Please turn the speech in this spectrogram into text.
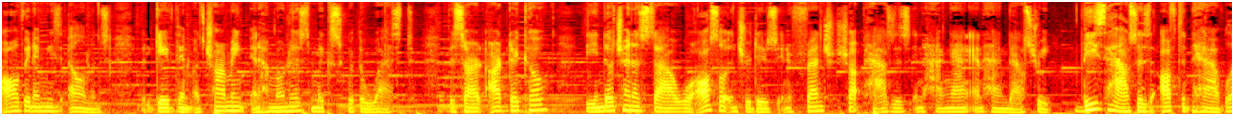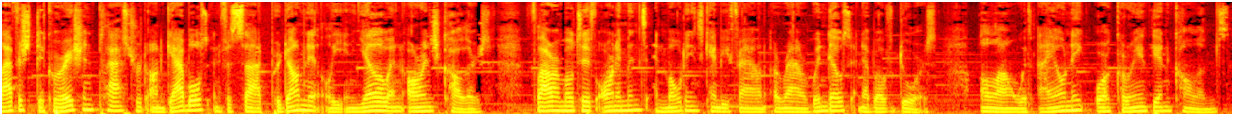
all Vietnamese elements, but gave them a charming and harmonious mix with the West. Besides Art Deco, the Indochina style were also introduced in French shop houses in Hangang and Hangdao Street. These houses often have lavish decoration plastered on gables and facade predominantly in yellow and orange colors. Flower motif ornaments and moldings can be found around windows and above doors, along with Ionic or Corinthian columns.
